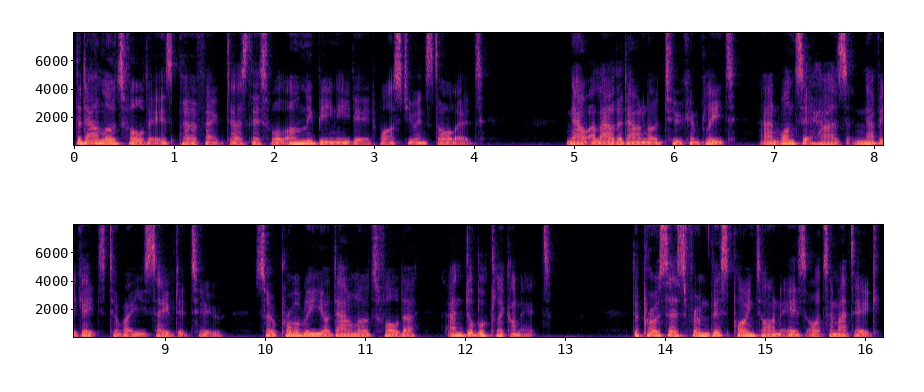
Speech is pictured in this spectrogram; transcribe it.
The downloads folder is perfect as this will only be needed whilst you install it. Now allow the download to complete and once it has, navigate to where you saved it to, so probably your downloads folder, and double click on it. The process from this point on is automatic,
